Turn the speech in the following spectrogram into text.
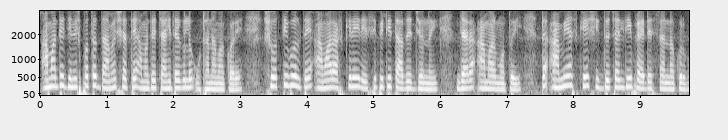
আমাদের জিনিসপত্রের দামের সাথে আমাদের চাহিদাগুলো উঠানামা করে। সত্যি বলতে, আমার আজকের এই রেসিপিটি তাদের জন্যই, যারা আমার মতোই। তা আমি আজকে সিদ্ধ চাল দিয়ে ফ্রাইড রাইস রান্না করব।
